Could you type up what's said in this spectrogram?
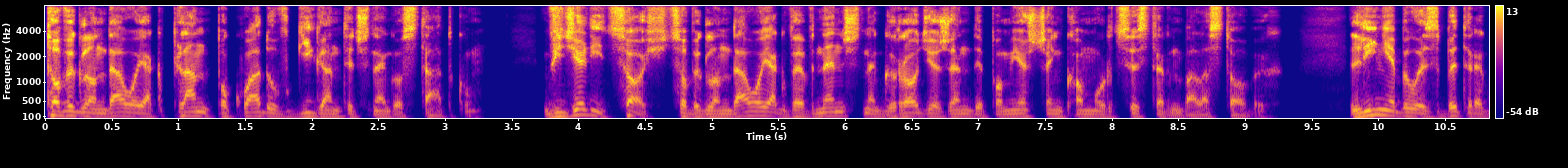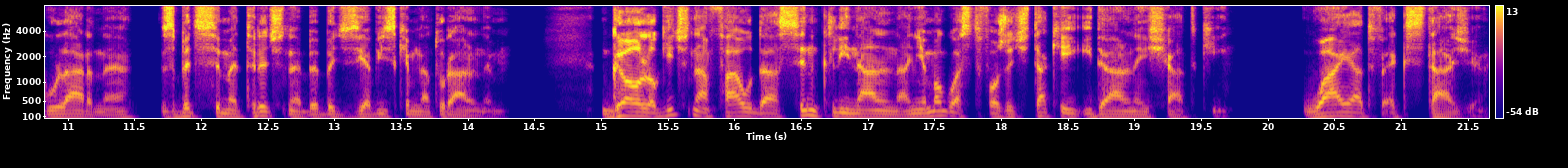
To wyglądało jak plan pokładów gigantycznego statku. Widzieli coś, co wyglądało jak wewnętrzne grodzie rzędy pomieszczeń komór cystern balastowych. Linie były zbyt regularne, zbyt symetryczne, by być zjawiskiem naturalnym. Geologiczna fałda synklinalna nie mogła stworzyć takiej idealnej siatki. Wyatt w ekstazie.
